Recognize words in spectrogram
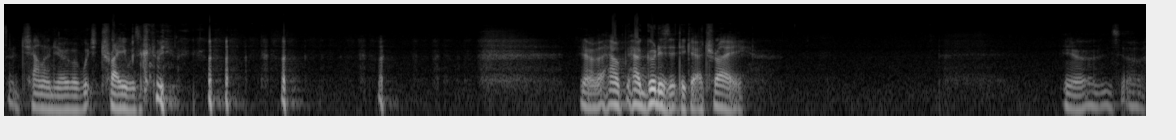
sort of challenge over which tray was going to be you know, how how good is it to get a tray? You know, so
